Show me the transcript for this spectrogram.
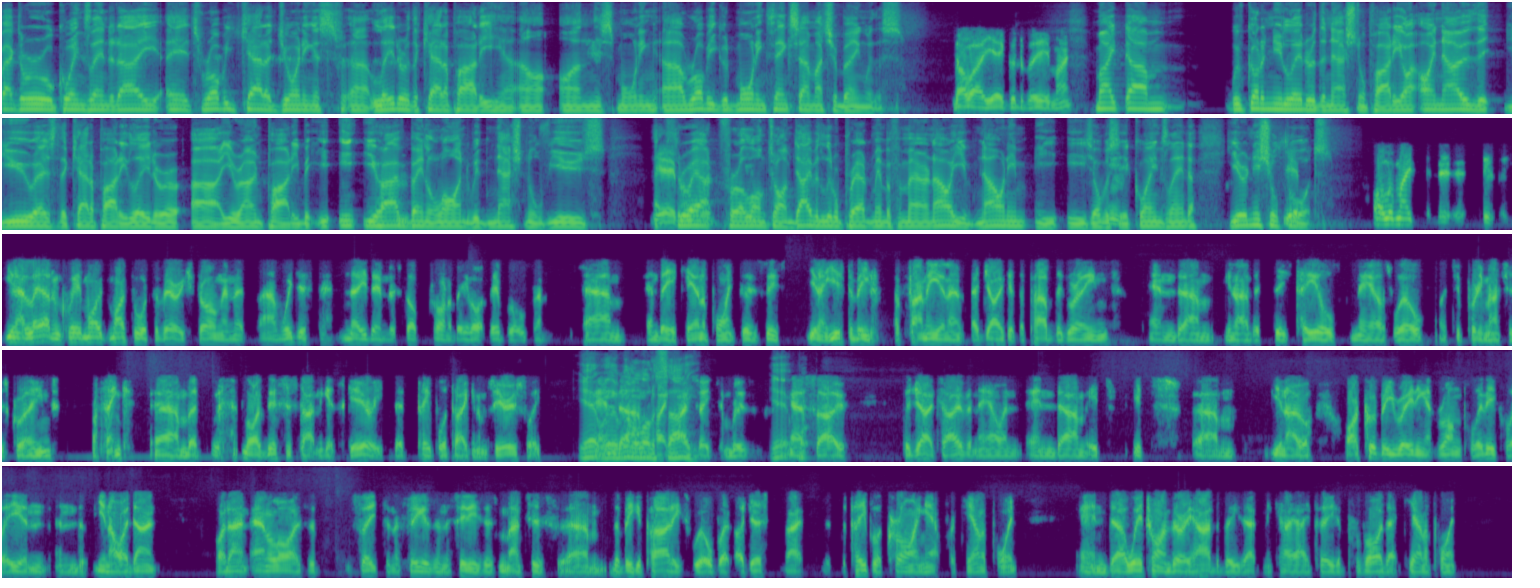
Back to rural Queensland today. It's Robbie Katter joining us, uh, leader of the Katter Party, uh, on this morning. Uh, Robbie, good morning. Thanks so much for being with us. Oh, uh, yeah, good to be here, mate. Mate, um, we've got a new leader of the National Party. I, I, know that you, as the Katter Party leader, are your own party, but you, you have mm. been aligned with national views yeah, throughout for a long time. David Littleproud, member for Maranoa, you've known him. He, he's obviously mm. a Queenslander. Your initial thoughts? Yep. Oh, look, mate, you know, loud and clear, my, my thoughts are very strong and that um, we just need them to stop trying to be like Liberals and um, and be a counterpoint because this, you know, it used to be a funny and a, a joke at the pub, the Greens, and, um, you know, the, these Teals now as well, which are pretty much as Greens, I think. Um, but, like, this is starting to get scary that people are taking them seriously. Yeah, well, they've got a um, lot of say. Seats in Brisbane. Yeah, well, so the joke's over now, and and um, it's it's um, you know I could be reading it wrong politically, and and you know I don't I don't analyse the seats and the figures in the cities as much as um, the bigger parties will, but I just mate, the people are crying out for a counterpoint, and uh, we're trying very hard to be that in the KAP to provide that counterpoint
